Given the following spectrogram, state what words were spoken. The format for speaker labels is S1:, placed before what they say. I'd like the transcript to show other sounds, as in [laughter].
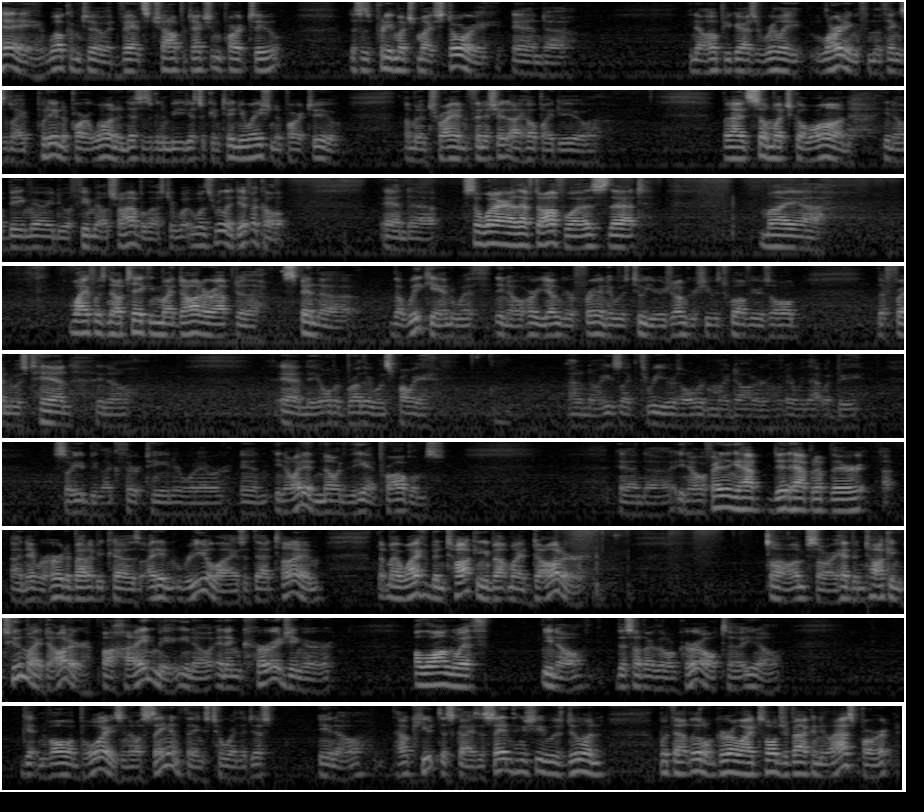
S1: Hey, welcome to Advanced Child Protection Part 2. This is pretty much my story, and uh, you know, I hope you guys are really learning from the things that I put into Part 1, and this is going to be just a continuation of Part 2. I'm going to try and finish it, I hope I do. But I had so much go on, you know, being married to a female child molester was really difficult. And uh, so what I left off was that my uh, wife was now taking my daughter up to spend the the weekend with you know her younger friend who was two years younger. She was twelve years old. The friend was ten. You know, and the older brother was probably I don't know. He was like three years older than my daughter, whatever that would be. So he'd be like thirteen or whatever. And you know, I didn't know that he had problems. And uh, you know, if anything hap- did happen up there, I, I never heard about it because I didn't realize at that time that my wife had been talking about my daughter. Oh, I'm sorry, had been talking to my daughter behind me, you know, and encouraging her, along with, you know, this other little girl to, you know, get involved with boys, you know, saying things to her that just, you know, how cute this guy is. The same thing she was doing with that little girl I told you back in the last part,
